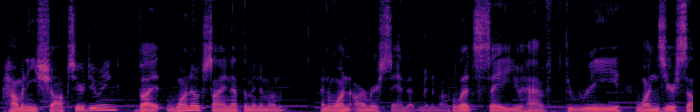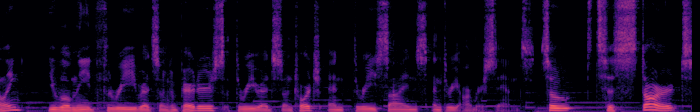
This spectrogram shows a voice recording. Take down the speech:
how many shops you're doing, but one oak sign at the minimum, and one armor stand at minimum. Let's say you have three ones you're selling you will need three redstone comparators, three redstone torch, and three signs and three armor stands. So to start,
